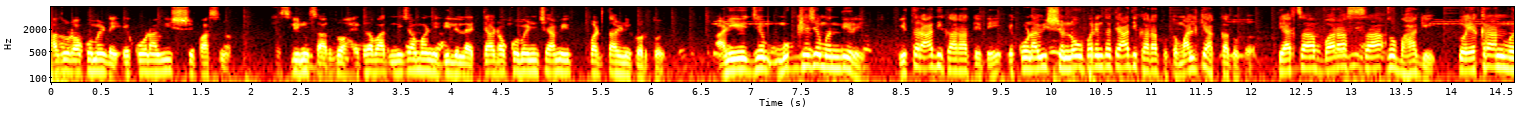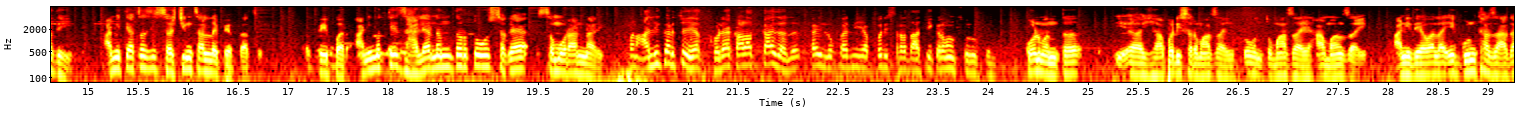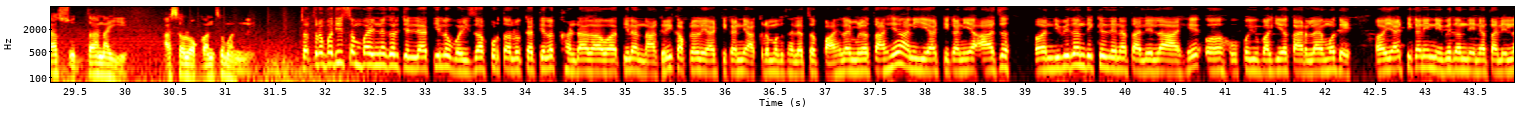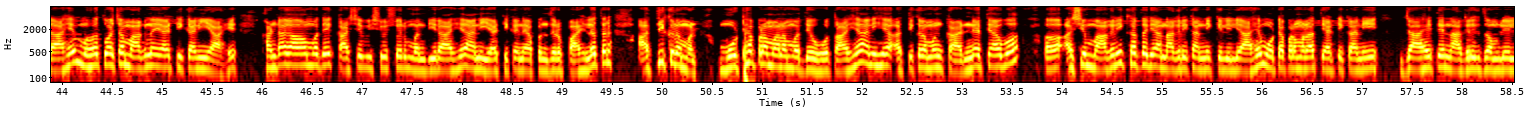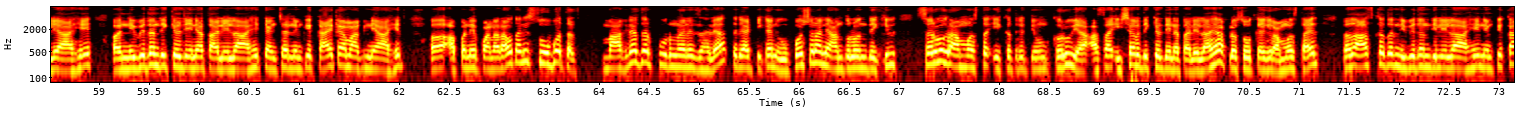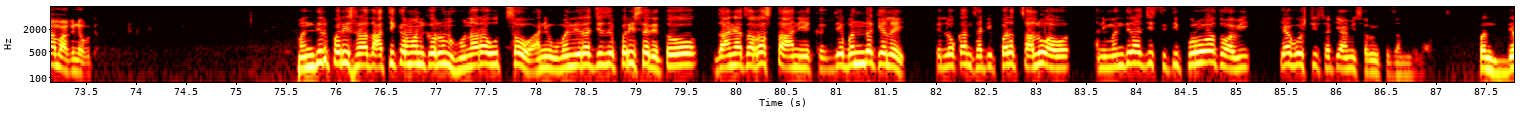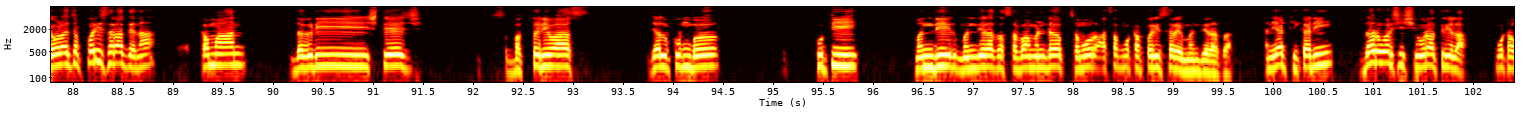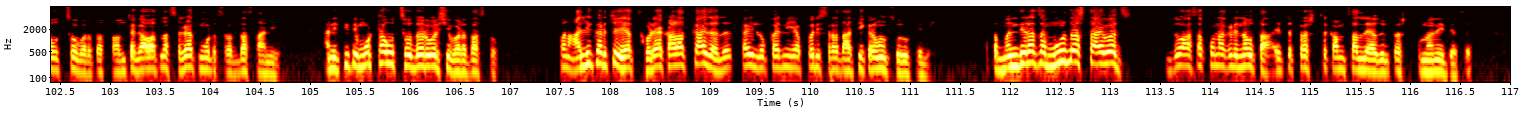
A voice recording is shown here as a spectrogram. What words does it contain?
हा जो डॉक्युमेंट आहे एकोणावीसशे पासनं फसलीनुसार जो हैदराबाद निजामांनी दिलेला आहे त्या डॉक्युमेंटची आम्ही पडताळणी करतोय. आणि जे मुख्य जे मंदिर आहे इतर अधिकारात येते एकोणावीसशे नऊ पर्यंत ते अधिकारात होतं मालकी हक्कात होतं. त्याचा बराचसा जो भाग आहे तो एकरांमध्ये आहे. आम्ही त्याचं जे सर्चिंग चाललंय पेपराचं पेपर आणि मग ते झाल्यानंतर तो सगळ्या समोर आणणार आहे. पण अलीकडच्या या थोड्या काळात काय झालं? काही लोकांनी या परिसरात अतिक्रमण सुरू केलं. कोण म्हणतं? "या- ह्या परिसर माझा आहे तो म्हणतो माझा आहे हा माझा आहे. आणि देवाला एक गुंठा जागा सुद्धा नाहीये असं लोकांचं म्हणणं आहे. छत्रपती संभाजीनगर जिल्ह्यातील वैजापूर तालुक्यातील खंडा गावातील नागरिक आपल्याला या ठिकाणी आक्रमक झाल्याचं पाहायला मिळत आहे. आणि या ठिकाणी आज निवेदन देखील देण्यात आलेलं आहे. उपविभागीय कार्यालयामध्ये या ठिकाणी निवेदन देण्यात आलेलं आहे. महत्त्वाच्या मागण्या या ठिकाणी आहे. खंडा गावामध्ये काशी विश्वेश्वर मंदिर आहे आणि या ठिकाणी आपण जर पाहिलं तर अतिक्रमण मोठ्या प्रमाणामध्ये होत आहे आणि हे अतिक्रमण काढण्यात यावं अशी मागणी खतर या नागरिकांनी केलेली आहे. मोठ्या प्रमाणात या ठिकाणी जे आहे ते नागरिक जमलेले आहे. निवेदन देखील देण्यात आलेलं आहे. त्यांच्या नेमके काय काय मागण्या आहेत आपण हे पाहणार आहोत आणि सोबतच मागण्या जर पूर्ण झाल्या तर या ठिकाणी उपोषण आणि आंदोलन देखील सर्व ग्रामस्थ एकत्रित येऊन करूया असा इशारा देखील देण्यात आलेला आहे. आपल्यासोबत काही ग्रामस्थ आहेत. दादा आज खतर निवेदन दिलेलं आहे. नेमके काय मागण्या होत्या? मंदिर परिसरात अतिक्रमण करून होणारा उत्सव आणि मंदिराचे जे परिसर आहे तो जाण्याचा रस्ता आणि एक जे बंद केलंय ते लोकांसाठी परत चालू व्हावं आणि मंदिराची स्थिती पूर्ववत व्हावी या गोष्टीसाठी आम्ही सर्व इथं जमलेलो आहोत. पण देवळाच्या परिसरात आहे ना कमान दगडी स्टेज भक्तनिवास जलकुंभ कुटी मंदिर मंदिराचा सभामंडप समोर असा मोठा परिसर आहे मंदिराचा. आणि या ठिकाणी दरवर्षी शिवरात्रीला मोठा उत्सव भरत असतो. आमच्या गावातला सगळ्यात मोठं श्रद्धास्थान आहे. आणि तिथे मोठा उत्सव दरवर्षी भरत असतो. पण अलीकडच्या या थोड्या काळात काय झालं? काही लोकांनी या परिसरात अतिक्रमण सुरू केले. आता मंदिराचा मूळ दस्तऐवज जो असा कोणाकडे नव्हता याचं ट्रस्टचं काम चाललंय अजून ट्रस्ट पूर्ण नाही त्याचं.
